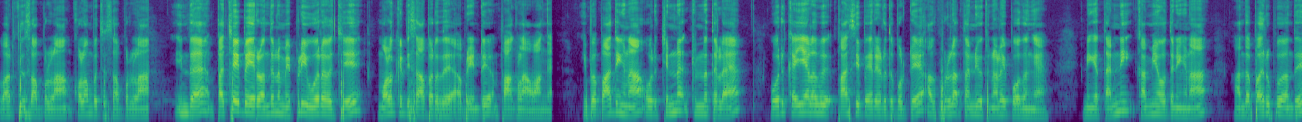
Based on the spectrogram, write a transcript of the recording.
வறுத்து சாப்பிட்லாம். குழம்பு வச்சு சாப்பிட்லாம். இந்த பச்சை பயிர் வந்து நம்ம எப்படி ஊற வச்சு முளைக்கட்டி சாப்பிட்றது அப்படின்ட்டு பார்க்கலாம். வாங்க. இப்போ பார்த்தீங்கன்னா ஒரு சின்ன கிண்ணத்தில் ஒரு கையளவு பாசி பயிர் எடுத்து போட்டு அது ஃபுல்லாக தண்ணி ஊற்றினாலே போதுங்க. நீங்கள் தண்ணி கம்மியாக ஊற்றுனீங்கன்னா அந்த பருப்பு வந்து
